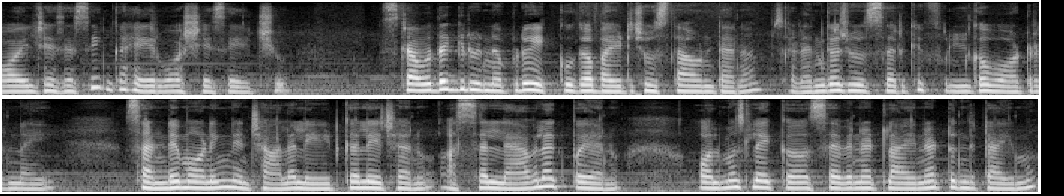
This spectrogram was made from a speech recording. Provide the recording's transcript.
బాయిల్ చేసేసి ఇంకా హెయిర్ వాష్ చేసేయచ్చు. స్టవ్ దగ్గర ఉన్నప్పుడు ఎక్కువగా బయట చూస్తూ ఉంటాను? సడన్గా చూసేసరికి ఫుల్గా వాటర్ ఉన్నాయి. సండే మార్నింగ్ నేను చాలా లేట్గా లేచాను. అస్సలు లేవలేకపోయాను. ఆల్మోస్ట్ లైక్ సెవెన్ అట్లా అయినట్టుంది టైం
